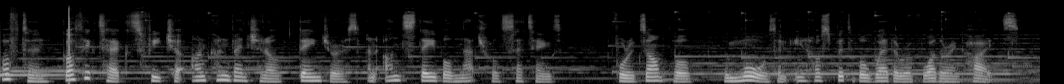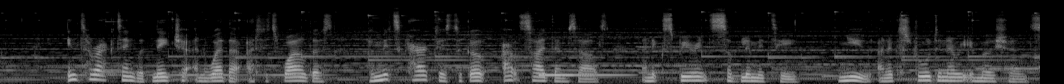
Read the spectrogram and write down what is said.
Often, Gothic texts feature unconventional, dangerous, and unstable natural settings. For example, the moors and inhospitable weather of Wuthering Heights. Interacting with nature and weather at its wildest permits characters to go outside themselves and experience sublimity, new and extraordinary emotions.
